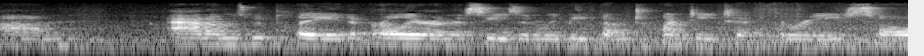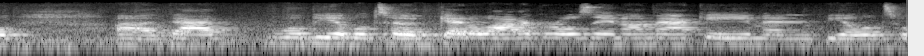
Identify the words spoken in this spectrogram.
um, Adams we played earlier in the season. We beat them 20 to 3. So uh, that we'll be able to get a lot of girls in on that game and be able to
